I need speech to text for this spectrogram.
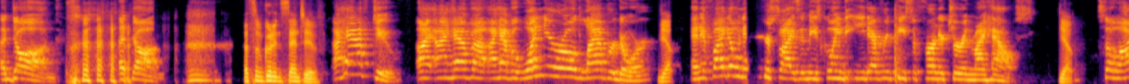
a dog. a dog. That's some good incentive. I have to. I, I have a I have a one year old Labrador. Yep. And if I don't exercise him, he's going to eat every piece of furniture in my house. Yep. So I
